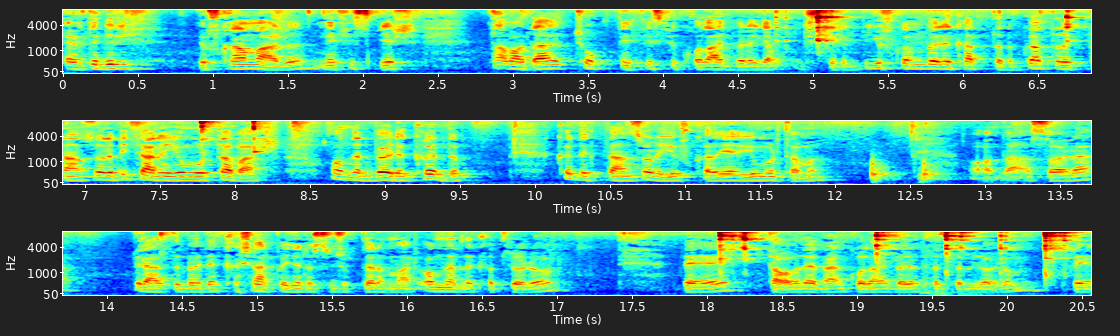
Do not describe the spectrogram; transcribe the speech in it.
Evde bir yufkam vardı. Nefis bir tavada çok nefis bir kolay börek yapmak istedim. Bir yufkamı böyle katladım. Katladıktan sonra bir tane yumurta var. Onları böyle kırdım. Kırdıktan sonra yufkaya yumurtamı ondan sonra biraz da böyle kaşar peyniri sucuklarım var. Onları da katıyorum. Ve tavada hemen kolay börek hazırlıyorum. Ve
